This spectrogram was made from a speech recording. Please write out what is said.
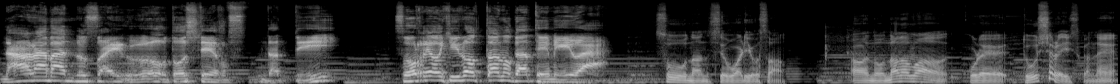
7万の財布を落としてるんだってそれを拾ったのかてめえはそうなんですよワリオさんあの7万これどうしたらいいですかね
